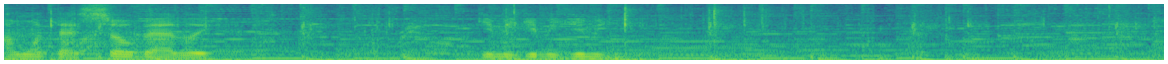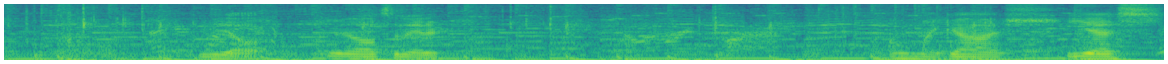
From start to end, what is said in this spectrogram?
I want that so badly. Gimme, gimme, gimme. Give me the, give me the alternator. Oh my gosh, yes.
